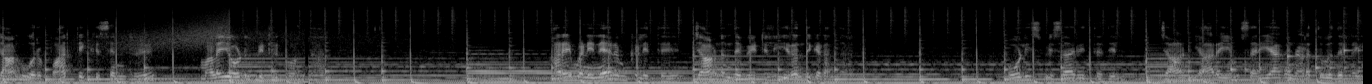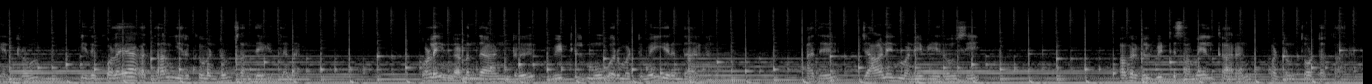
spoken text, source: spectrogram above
ஜான் ஒரு பார்ட்டிக்கு சென்று மலையோடு வீட்டிற்கு வந்தார். அரை மணி நேரம் கழித்து ஜான் அந்த வீட்டில் இறந்து கிடந்தார். போலீஸ் விசாரித்ததில் ஜான் யாரையும் சரியாக நடத்துவதில்லை என்றும் இது கொலையாகத்தான் இருக்கும் என்றும் சந்தேகித்தனர். கொலை நடந்த அன்று வீட்டில் மூவர் மட்டுமே இருந்தார்கள். அது ஜானின் மனைவி ரோசி அவர்கள் வீட்டு சமையல்காரன் மற்றும் தோட்டக்காரன்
